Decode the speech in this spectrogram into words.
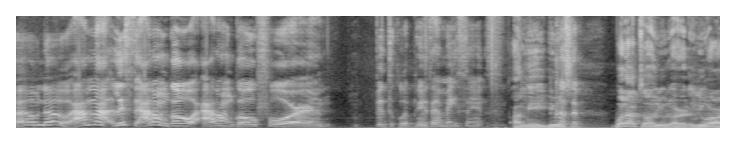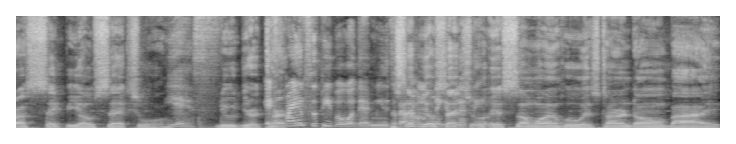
Oh no, I'm not. Listen, I don't go. I don't go for physical appearance. That makes sense. I mean, you. the- what I told you earlier, you are a sapiosexual. Yes. You, you're turn, Explain to people what that means. A 'cause I don't think it's sapiosexual is someone who is turned on by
